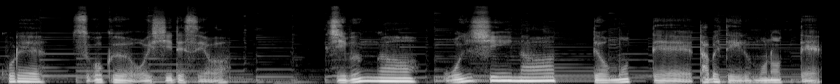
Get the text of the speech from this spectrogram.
これすごく美味しいですよ。自分が美味しいなぁって思って食べているものって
